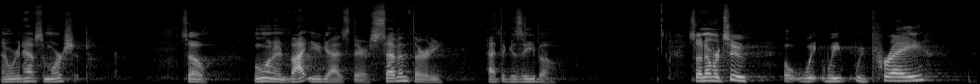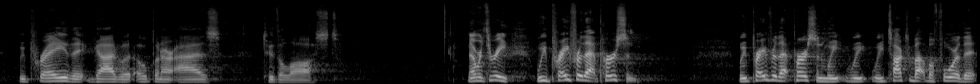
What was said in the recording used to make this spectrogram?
And we're going to have some worship. So we want to invite you guys there, 7:30 at the gazebo. So number two, we, we, we pray, we pray that God would open our eyes to the lost. Number three, we pray for that person. We pray for that person. We, we, we talked about before that,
